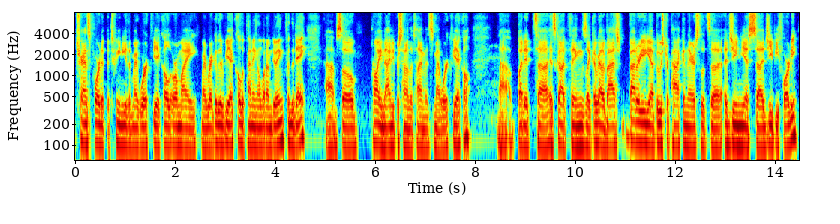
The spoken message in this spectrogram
transport it between either my work vehicle or my my regular vehicle, depending on what I'm doing for the day. Um, so probably 90% of the time it's my work vehicle. Uh, but it uh, it's got things like I've got a bas- battery uh, booster pack in there, so it's a, a Genius uh, GB40.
